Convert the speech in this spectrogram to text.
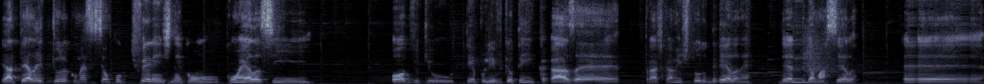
E até a leitura começa a ser um pouco diferente, né? Com, com ela, assim, Óbvio que o tempo livre que eu tenho em casa é praticamente todo dela, né? Dela e da Marcela. É...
